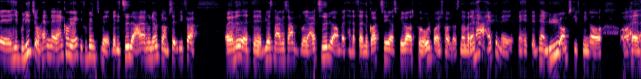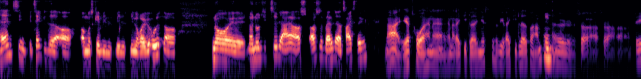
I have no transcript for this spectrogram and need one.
øh, Hippolito, han, øh, han kom jo ind i forbindelse med, med de tidligere ejere. Nu nævnte du ham selv lige før. Og jeg ved, at øh, vi har snakket sammen, du og jeg, tidligere om, at han er faldet godt til at spille også på Old Boys hold og sådan noget. Hvordan har han det med, med den her nye omskiftning, og, og havde han sine betænkeligheder, og, og måske ville, ville, ville rykke ud, når, når, øh, når nu de tidligere ejere også, også valgte at trække stikket? Nej, jeg tror, han er, han er rigtig glad i næste, og vi er rigtig glade for ham. Mm. Øh, så så det,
